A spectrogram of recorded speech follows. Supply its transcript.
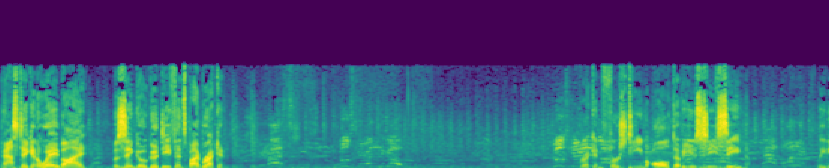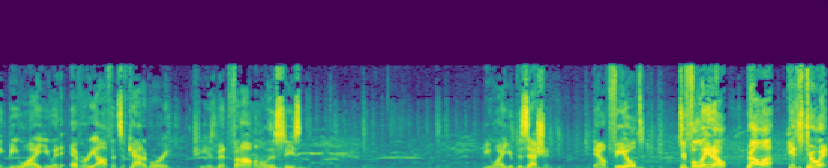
Pass taken away by Mozingo. Good defense by Brecken. Brecken, first team All WCC, leading BYU in every offensive category. She has been phenomenal this season. BYU possession. Downfield to Felino. Bella gets to it.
